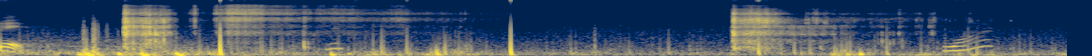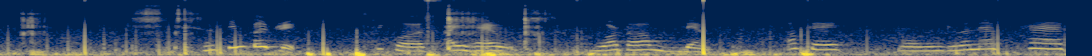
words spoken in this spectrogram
break. What? It's a simple trick because I have water of them. Okay, moving to the next hack.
